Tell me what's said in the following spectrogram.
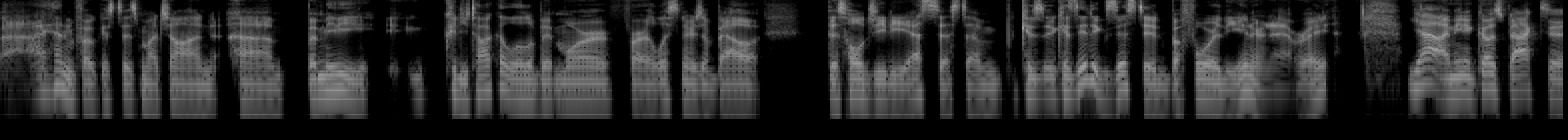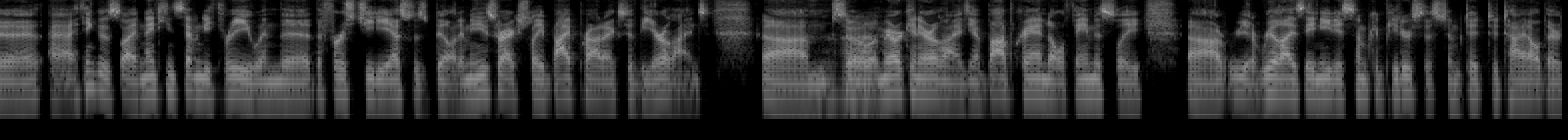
I hadn't focused as much on. Um, but maybe could you talk a little bit more for our listeners about this whole GDS system because because it existed before the internet, right? Yeah, I mean, it goes back to uh, I think it was like 1973 when the the first GDS was built. I mean, these were actually byproducts of the airlines. Um, uh-huh. So American Airlines, yeah, Bob Crandall famously uh, realized they needed some computer system to, to tie all their,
